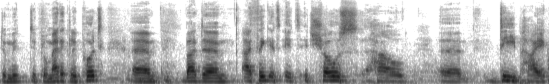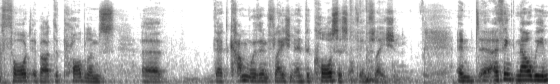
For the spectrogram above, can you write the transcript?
diplomatically put, um, but um, I think it, it, it shows how uh, deep Hayek thought about the problems uh, that come with inflation and the causes of inflation. And uh, I think now we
